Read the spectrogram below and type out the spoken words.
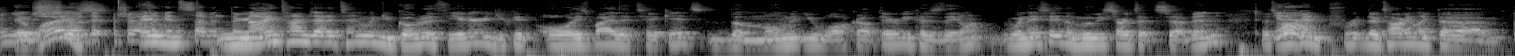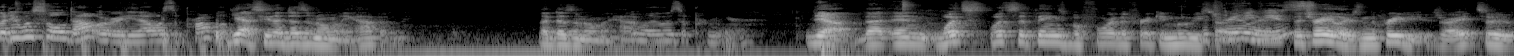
and you It was. showed, showed up and like at seven thirty. Nine times out of ten, when you go to a theater, you can always buy the tickets the moment you walk up there because they don't. When they say the movie starts at seven, they're Yeah. talking. They're talking like the. But it was sold out already. That was the problem. Yeah, see, that doesn't normally happen. That doesn't normally happen. Well, it was a premiere. Yeah, that and what's what's the things before the freaking movie The starts? trailers. The trailers and the previews, right? So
